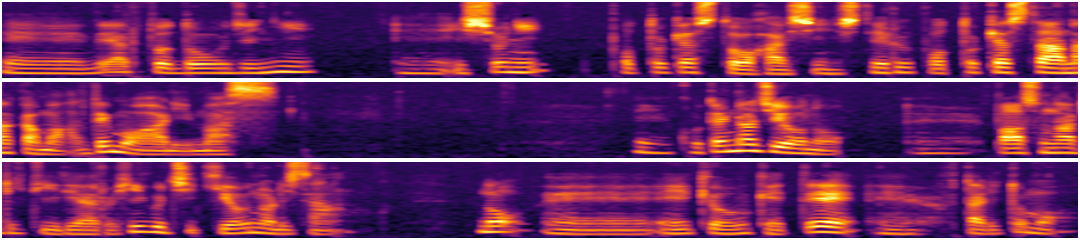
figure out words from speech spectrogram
えー、であると同時に、えー、一緒にポッドキャストを配信しているポッドキャスター仲間でもあります。えー、古典ラジオの、えー、パーソナリティである樋口清則さんの、えー、影響を受けて、えー、2人とも、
